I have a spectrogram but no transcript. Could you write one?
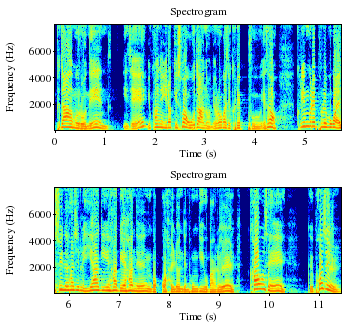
그 다음으로는 이제 6학년 1학기 수학 5단원 여러 가지 그래프에서 그림 그래프를 보고 알 수 있는 사실을 이야기하게 하는 것과 관련된 동기 유발을 카웃의 그 퍼즐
